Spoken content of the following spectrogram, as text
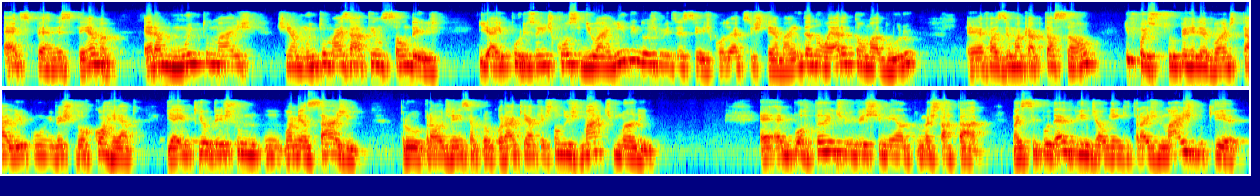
expert nesse tema, era muito mais, tinha muito mais a atenção deles. E aí, por isso, a gente conseguiu, ainda em 2016, quando o ecossistema ainda não era tão maduro, é, fazer uma captação e foi super relevante estar ali com o investidor correto. E aí, aqui eu deixo um, um, uma mensagem para a audiência procurar, que é a questão do smart money. É, é importante o investimento para uma startup, mas se puder vir de alguém que traz mais do que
